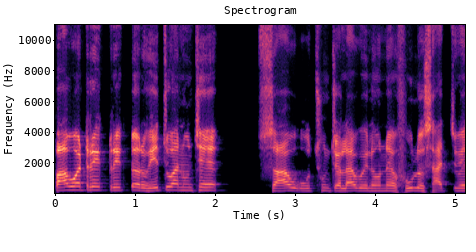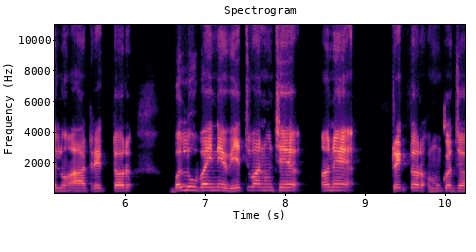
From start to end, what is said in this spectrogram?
પાવર ટ્રેક ટ્રેક્ટર વેચવાનું છે. સાવ ઓછું ચલાવેલું ને ફૂલ સાચવેલું આ ટ્રેક્ટર બલ્લુભાઈને વેચવાનું છે અને ટ્રેક્ટર અમુક જ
